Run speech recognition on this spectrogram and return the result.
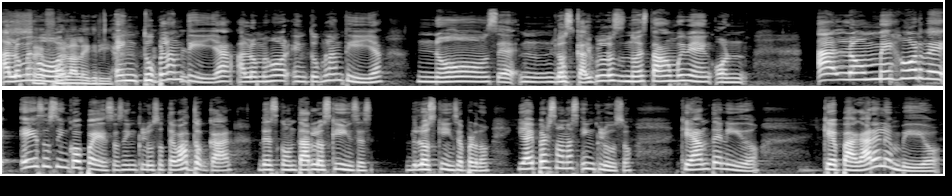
a lo mejor la alegría. en tu plantilla, a lo mejor en tu plantilla no sé, los cálculos no estaban muy bien o a lo mejor de esos 5 pesos incluso te va a tocar descontar los 15, los 15, perdón. Y hay personas incluso que han tenido que pagar el envío,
